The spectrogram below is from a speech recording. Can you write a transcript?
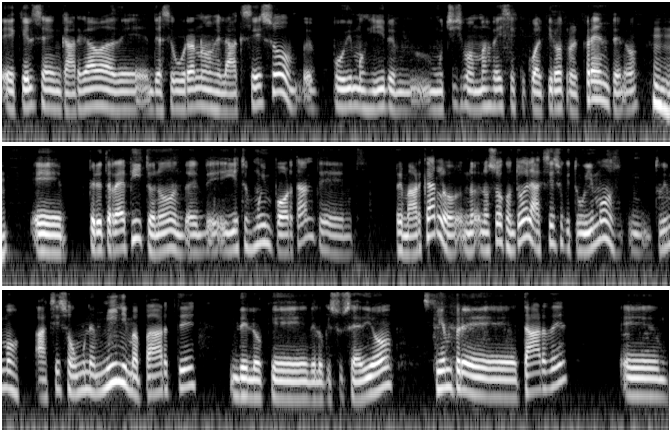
eh, que él se encargaba de, asegurarnos el acceso, eh, pudimos ir muchísimas más veces que cualquier otro al frente, ¿no? Eh, pero te repito, ¿no? y esto es muy importante, remarcarlo. nosotros con todo el acceso que tuvimos, tuvimos acceso a una mínima parte de lo que, de lo que sucedió, siempre tarde. Eh,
